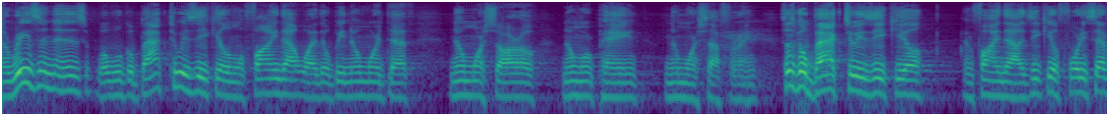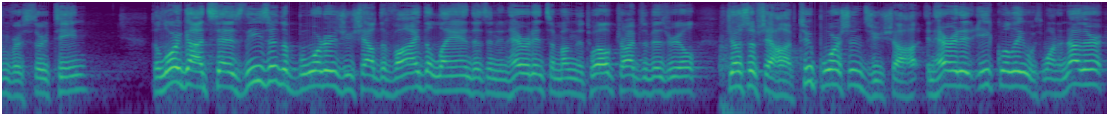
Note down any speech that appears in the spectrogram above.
the reason is, well, we'll go back to Ezekiel and we'll find out why there'll be no more death, no more sorrow, no more pain, no more suffering. So let's go back to Ezekiel and find out. Ezekiel 47, verse 13. The Lord God says, These are the borders you shall divide the land as an inheritance among the 12 tribes of Israel. Joseph shall have two portions. You shall inherit it equally with one another.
